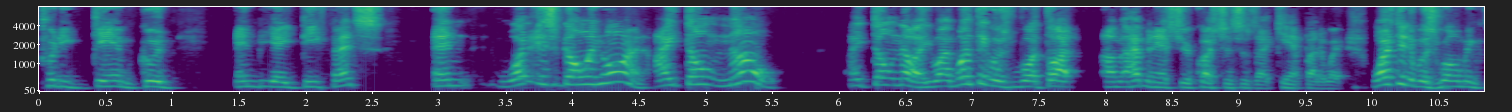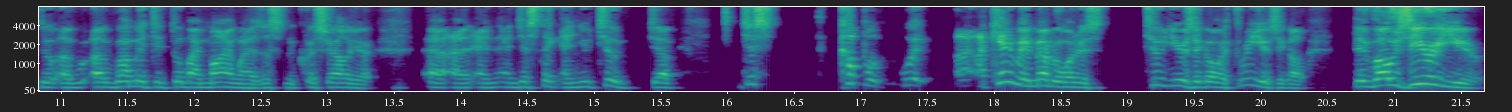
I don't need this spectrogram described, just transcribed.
pretty damn good NBA defense. And what is going on? I don't know. I don't know. One thing was what thought. Um, I haven't answered your question since I can't, by the way. One thing that was roaming through, uh, uh, rummaging through my mind when I was listening to Chris earlier, uh, and and just think, and you too, Jeff. Just a couple. I can't even remember what it was two years ago or three years ago. The Rozier year,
